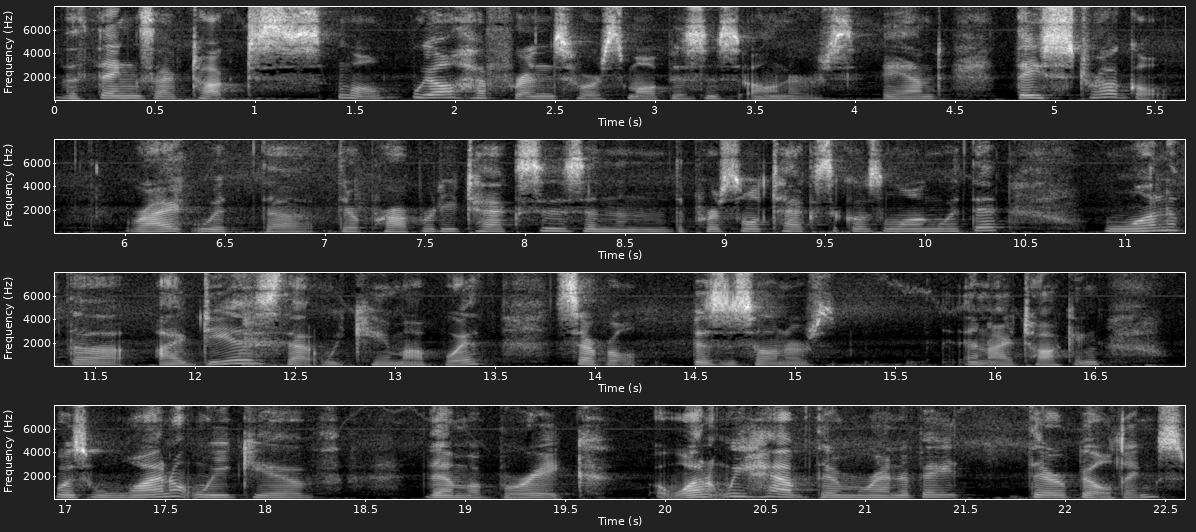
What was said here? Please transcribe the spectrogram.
the things I've talked to, well, we all have friends who are small business owners, and they struggle, right, with the, their property taxes and then the personal tax that goes along with it. One of the ideas that we came up with, several business owners and I talking, was why don't we give them a break? Why don't we have them renovate their buildings,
